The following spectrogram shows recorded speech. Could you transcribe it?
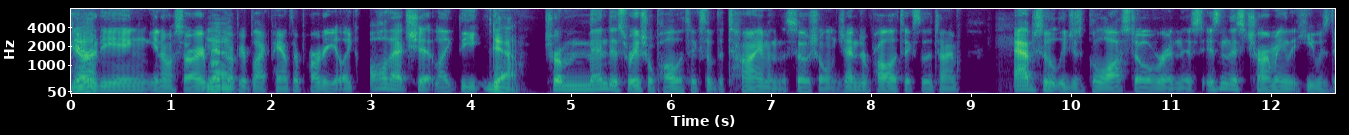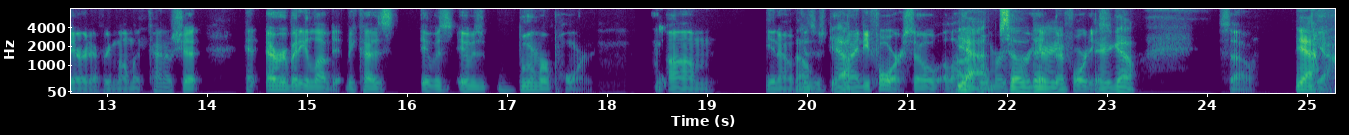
Yeah. parodying. You know, sorry, I broke Yeah. up your Black Panther party, like all that shit. Like the Yeah. tremendous racial politics of the time and the social and gender politics of the time absolutely just glossed over in this isn't this charming that he was there at every moment kind of shit and everybody loved it because it was it was boomer porn um you know because it was yeah. 94 so a lot Yeah. of boomers So were there hitting their you- 40s there you go. so Yeah. yeah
